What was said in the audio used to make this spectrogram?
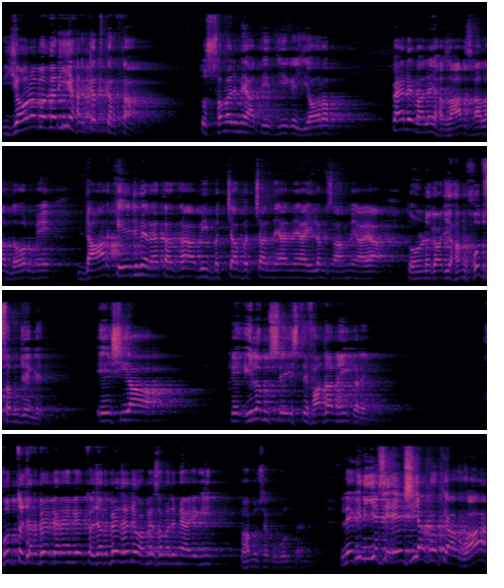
یورپ اگر یہ حرکت کرتا تو سمجھ میں آتی تھی کہ یورپ پہلے والے ہزار سالہ دور میں ڈارک ایج میں رہتا تھا، ابھی بچہ بچہ نیا نیا علم سامنے آیا تو انہوں نے کہا جی ہم خود سمجھیں گے، ایشیا کے علم سے استفادہ نہیں کریں گے۔ خود تجربے کریں گے، تجربے سے جو ہمیں سمجھ میں آئے گی تو ہم اسے قبول کریں گے۔ لیکن یہ ایشیا کو کیا ہوا؟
